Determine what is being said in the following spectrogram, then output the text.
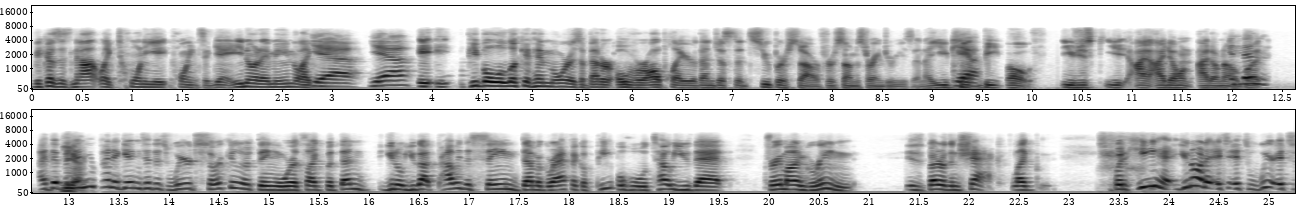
because it's not like 28 points a game. You know what I mean? Like yeah, yeah. It, it, people will look at him more as a better overall player than just a superstar for some strange reason. Uh, you can't yeah. beat both. You just you, I I don't I don't know. And then, but, but yeah. then you kind of get into this weird circular thing where it's like, but then you know you got probably the same demographic of people who will tell you that Draymond Green is better than Shaq. Like, but he, you know, what, it's it's weird. It's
